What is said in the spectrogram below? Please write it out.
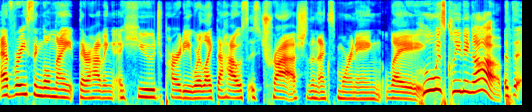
Every single night they're having a huge party where like the house is trash the next morning. Like Who is cleaning up? the,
